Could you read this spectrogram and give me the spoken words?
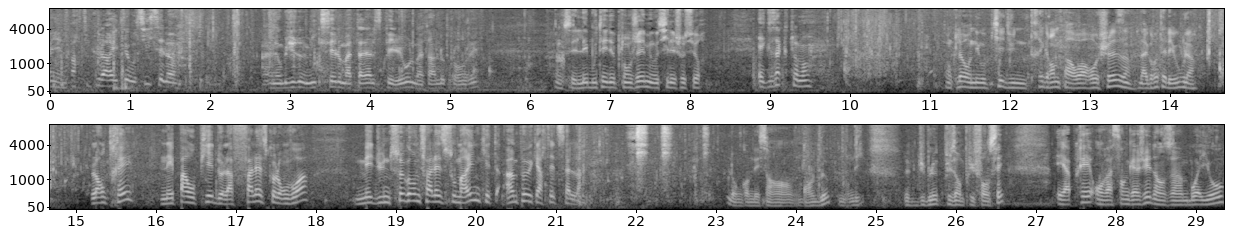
Il y a une particularité aussi, c'est le, on est obligé de mixer le matériel spéléo, le matériel de plongée. Donc c'est les bouteilles de plongée mais aussi les chaussures. Exactement. Donc là on est au pied d'une très grande paroi rocheuse. La grotte elle est où là? L'entrée n'est pas au pied de la falaise que l'on voit, mais d'une seconde falaise sous-marine qui est un peu écartée de celle-là. Donc on descend dans le bleu, comme on dit, du bleu de plus en plus foncé. Et après on va s'engager dans un boyau,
